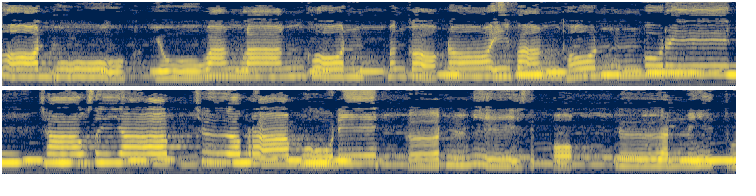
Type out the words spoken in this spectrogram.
ทรภูอยู่วังหลังคนบางกอกน้อยฝั่งทนบุรี ชาวสยามเชื่อพรามผู้ดี เกิดยี่สิบหกเดือนมิถุ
